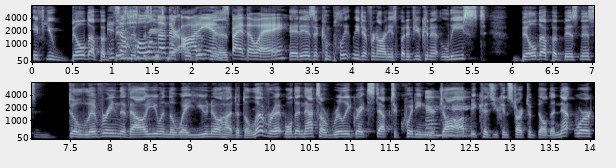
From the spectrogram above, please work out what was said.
if you build up a business, it's business, a whole other audience, business, by the way. It is a completely different audience. But if you can at least build up a business delivering the value in the way you know how to deliver it, well, then that's a really great step to quitting your mm-hmm. job because you can start to build a network,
